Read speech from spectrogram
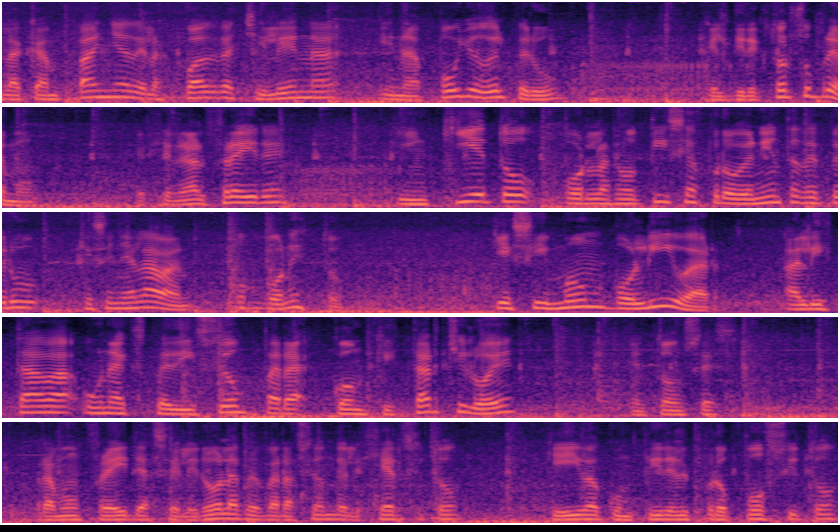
la campaña de la escuadra chilena en apoyo del Perú, el director supremo, el general Freire, inquieto por las noticias provenientes de Perú que señalaban, ojo con esto, que Simón Bolívar alistaba una expedición para conquistar Chiloé, entonces Ramón Freire aceleró la preparación del ejército que iba a cumplir el propósito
